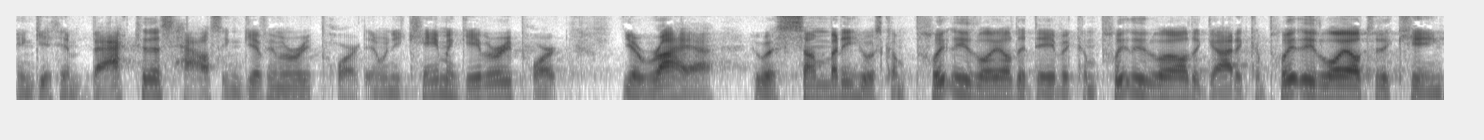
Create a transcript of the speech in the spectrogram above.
and get him back to this house and give him a report. And when he came and gave a report, Uriah, who was somebody who was completely loyal to David, completely loyal to God, and completely loyal to the king,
